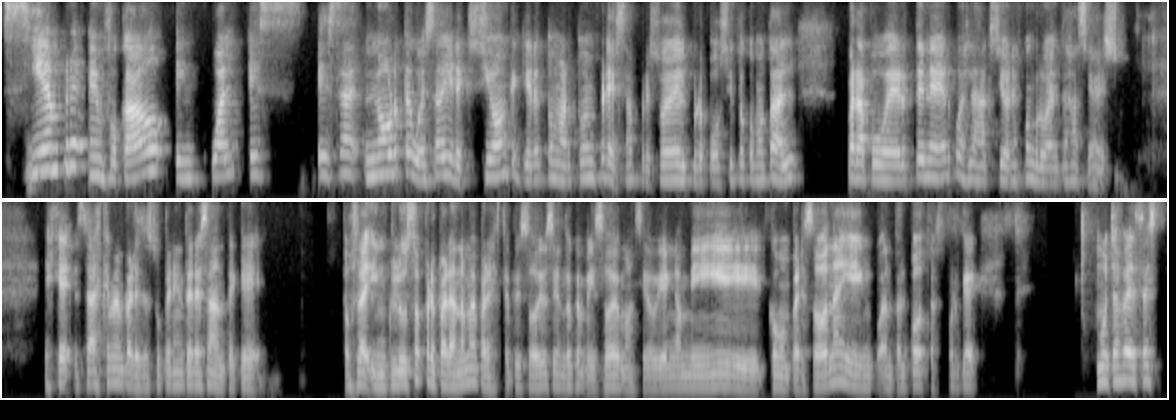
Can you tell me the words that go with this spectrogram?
Siempre enfocado en cuál es ese norte o esa dirección que quiere tomar tu empresa, por eso el propósito como tal, para poder tener pues las acciones congruentes hacia eso. Es que, ¿sabes qué me parece súper interesante? Que, o sea, incluso preparándome para este episodio, siento que me hizo demasiado bien a mí como persona y en cuanto al podcast, porque muchas veces,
